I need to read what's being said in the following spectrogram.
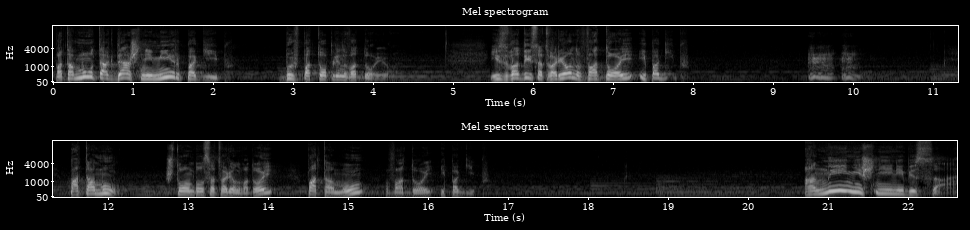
Потому тогдашний мир погиб, быв потоплен водою. Из воды сотворен водой и погиб. Потому, что он был сотворен водой, потому водой и погиб. А нынешние небеса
